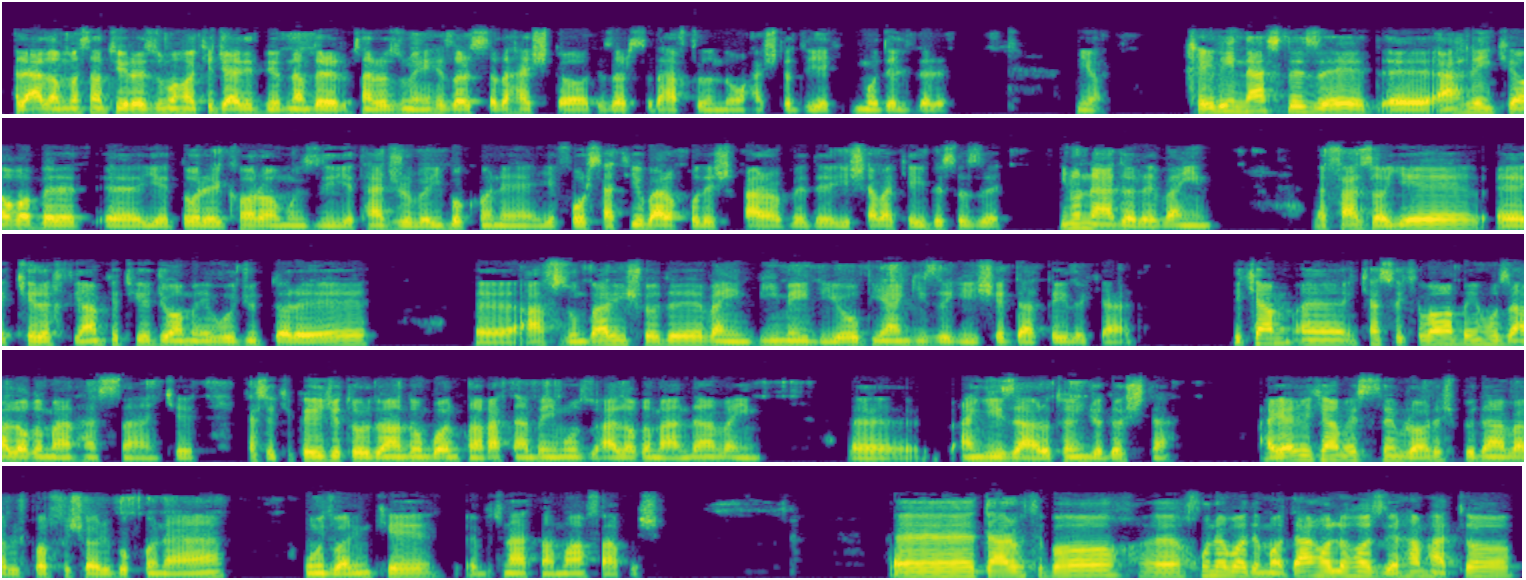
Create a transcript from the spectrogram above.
حالا الان مثلا توی رزومه ها که جدید میاد داره مثلا رزومه 1380 1379 81 مدل داره میاد. خیلی نسل زد اهل اینکه آقا بره یه دوره کارآموزی یه تجربه ای بکنه یه فرصتی رو برای خودش قرار بده یه شبکه ای بسازه اینو نداره. و این فضای کرختی هم که توی جامعه وجود داره افزون بر این شده و این بیمیلی و بیانگیزگی شدت پیدا کرده. یکم کسی که واقعا به این حوزه علاقه من هستن که کسی که پیج تو رو دارن دنبال می‌کنن قطعا به این موضوع علاقه مندن و این انگیزه رو تا اینجا داشتن. اگر یکم استمرارش بدن و روش فشاری بکنن امیدواریم که بتونه حتما موفق بشه. در رابطه با خانواده ما در حال حاضر هم حتی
